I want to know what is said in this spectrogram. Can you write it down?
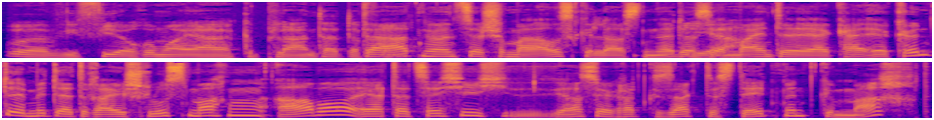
oder wie viel auch immer er geplant hat davon. Da hatten wir uns ja schon mal ausgelassen, ne? dass Ja. er meinte, er, kann, er könnte mit der 3 Schluss machen, aber er hat tatsächlich, du hast ja gerade gesagt, das Statement gemacht.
